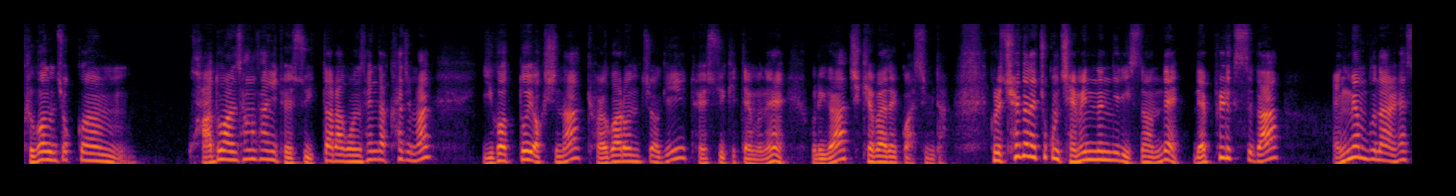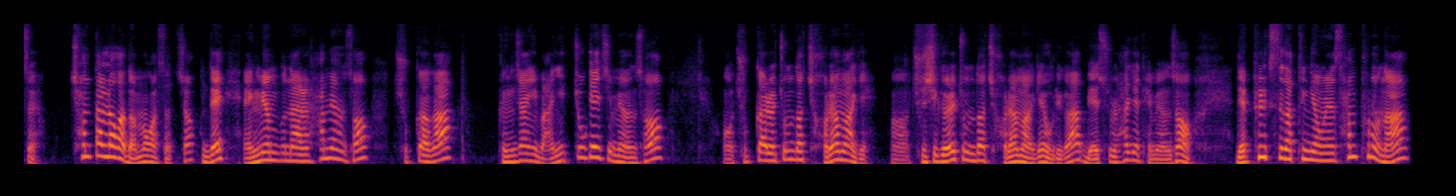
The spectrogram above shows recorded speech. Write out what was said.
그거는 조금 과도한 상상이 될 수 있다라고는 생각하지만 이것도 역시나 결과론적이 될 수 있기 때문에 우리가 지켜봐야 될 것 같습니다. 그리고 최근에 조금 재밌는 일이 있었는데 넷플릭스가 액면 분할을 했어요. 천 달러가 넘어갔었죠. 근데 액면 분할을 하면서 주가가 굉장히 많이 쪼개지면서 어, 주가를 좀 더 저렴하게, 어, 주식을 좀 더 저렴하게 우리가 매수를 하게 되면서 넷플릭스 같은 경우에는 3%나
